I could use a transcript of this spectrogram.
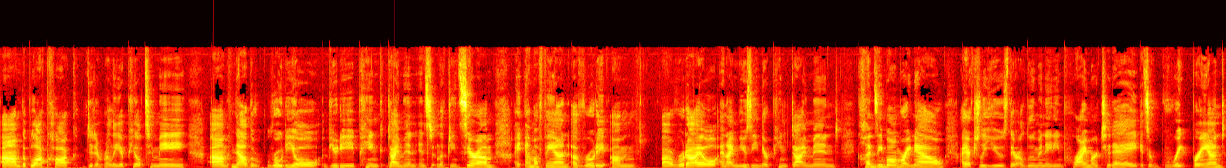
Um, the block cock didn't really appeal to me. Um, now the Rodial Beauty Pink Diamond Instant Lifting Serum. I am a fan of Rode, um, uh, and I'm using their Pink Diamond Cleansing Balm right now. I actually used their Illuminating Primer today. It's a great brand,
